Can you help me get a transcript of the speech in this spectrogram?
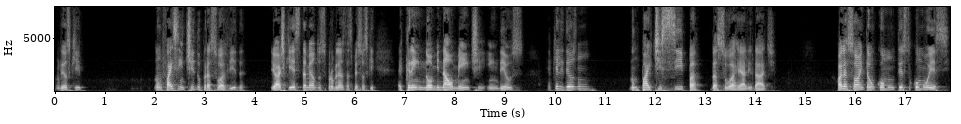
um Deus que não faz sentido para a sua vida. E eu acho que esse também é um dos problemas das pessoas que é, creem nominalmente em Deus. Aquele Deus não, não participa da sua realidade. Olha só então como um texto como esse,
